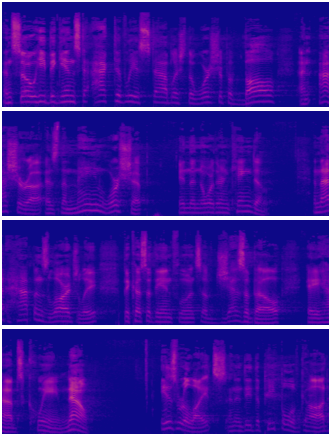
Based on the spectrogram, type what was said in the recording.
And so he begins to actively establish the worship of Baal and Asherah as the main worship in the northern kingdom. And that happens largely because of the influence of Jezebel, Ahab's queen. Now, Israelites, and indeed the people of God,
